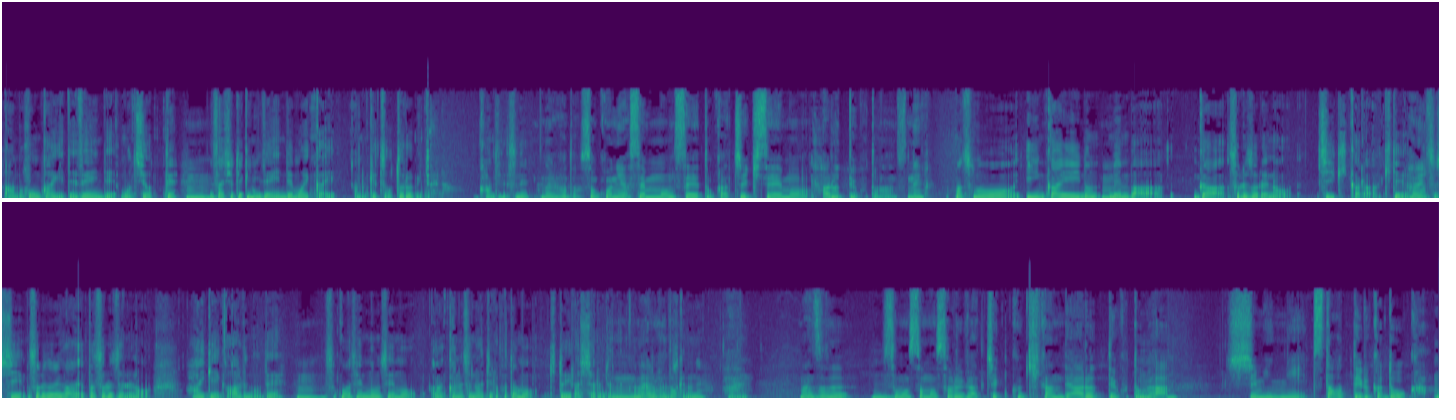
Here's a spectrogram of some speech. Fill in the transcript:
あ、あの、本会議で全員で持ち寄って、うん、最終的に全員でもう一回、あの、決を取るみたいな。感じですね。なるほど。そこには専門性とか地域性もあるっていうことなんですね。まあ、その、委員会のメンバーがそれぞれの地域から来てますし、それぞれがやっぱりそれぞれの背景があるので、うん、そこは専門性も兼ね備えている方もきっといらっしゃるんじゃないかなと思いますけどね。はい。まず、うん、そもそもそれがチェック機関であるっていうことが、市民に伝わっているかどうかと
